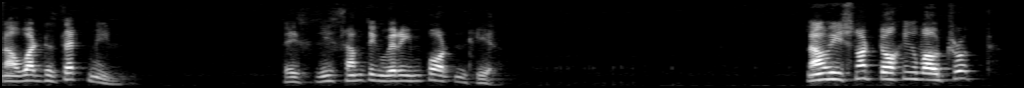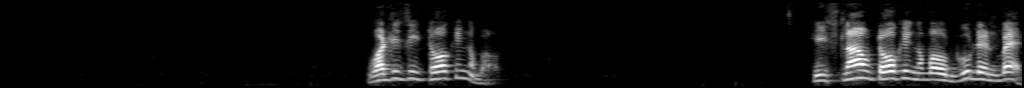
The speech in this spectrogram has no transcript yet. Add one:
Now what does that mean? There is, there is something very important here. Now he is not talking about truth. What is he talking about? He is now talking about good and bad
